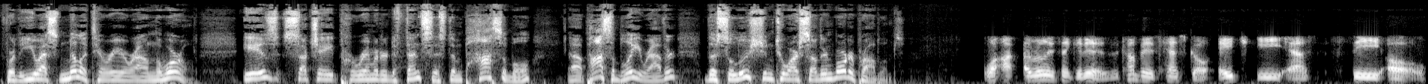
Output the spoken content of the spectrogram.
for the U.S. military around the world. Is such a perimeter defense system possible, uh, possibly rather, the solution to our southern border problems? Well, I, I really think it is. The company is HESCO, H E S C O.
